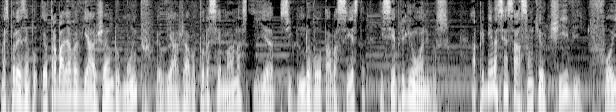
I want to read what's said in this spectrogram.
Mas, por exemplo, eu trabalhava viajando muito, eu viajava toda semana, ia segunda, voltava sexta e sempre de ônibus. A primeira sensação que eu tive foi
